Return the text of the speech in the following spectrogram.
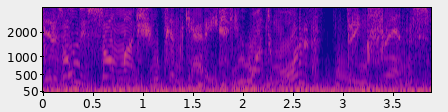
There is only so much you can carry. You want more? Bring friends.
